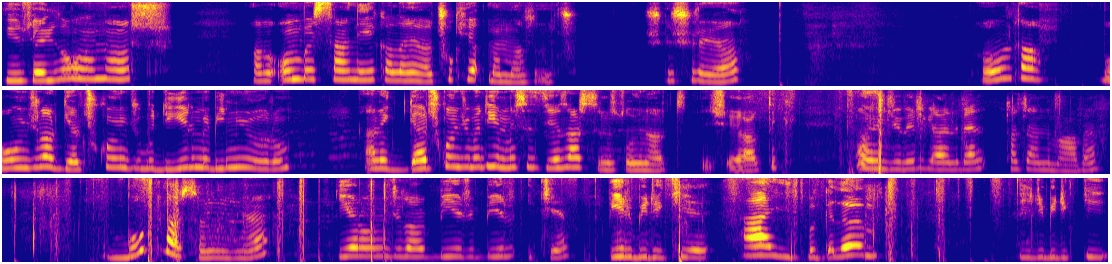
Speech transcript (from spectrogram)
150 olanlar. Abi 15 saniye kala ya. Çok yapmam lazım. Şunu şuraya. Orada bu oyuncular gerçek oyuncu mu değil mi bilmiyorum. Yani gerçek oyuncu mu değil mi siz yazarsınız oyun artık, şey artık. Oyuncu bir yani ben kazandım abi. Botlar sanırım ya. Diğer oyuncular 1 1 2 1 1 2. Haydi bakalım. 1 1 2.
